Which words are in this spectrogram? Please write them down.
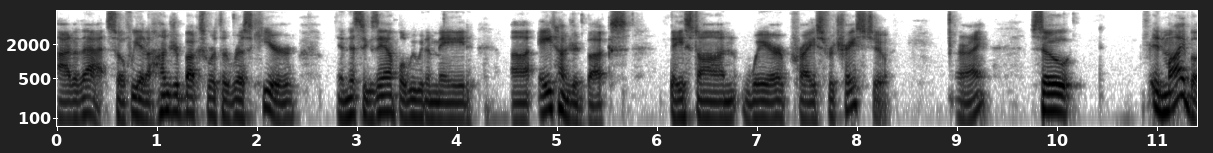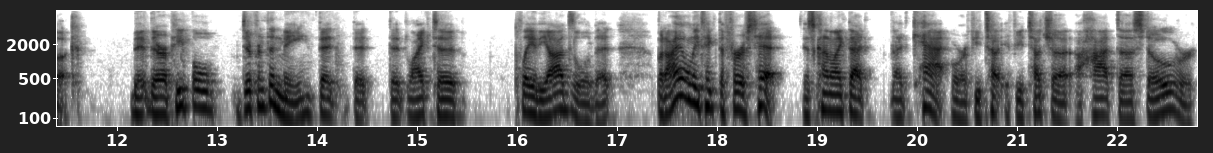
out of that. So if we had a hundred bucks worth of risk here, in this example, we would have made uh, 800 bucks based on where price retraced to. All right. So in my book, th- there are people different than me that that that like to play the odds a little bit, but I only take the first hit. It's kind of like that that cat, or if you touch if you touch a, a hot uh, stove, or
